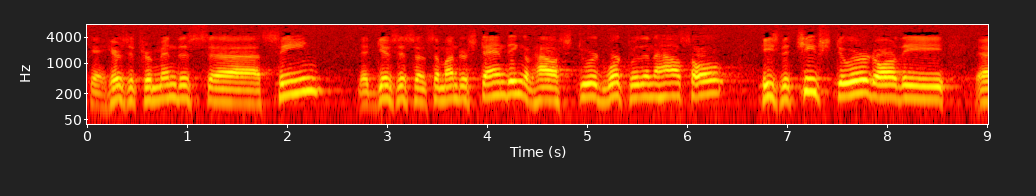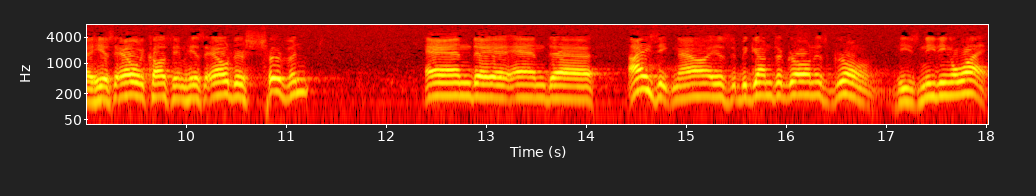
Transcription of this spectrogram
Okay, here's a tremendous uh, scene that gives us uh, some understanding of how a steward worked within the household. He's the chief steward, or the uh, his elder calls him his elder servant. And, uh, and uh, Isaac now has begun to grow and has grown. He's needing a wife.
